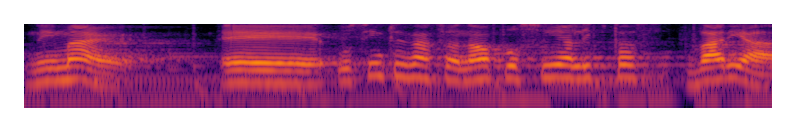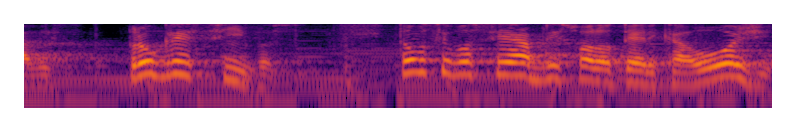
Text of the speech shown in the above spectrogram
Neymar, é, o Simples Nacional possui alíquotas variáveis, progressivas. Então, se você abrir sua lotérica hoje,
